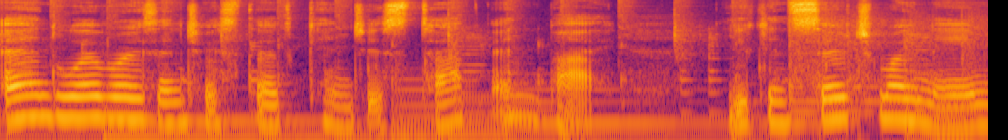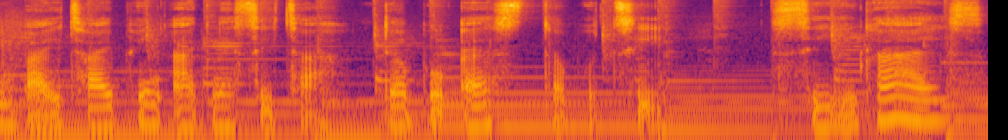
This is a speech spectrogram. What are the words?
And whoever is interested can just tap and buy. You can search my name by typing Agnesita, double S double T. See you guys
